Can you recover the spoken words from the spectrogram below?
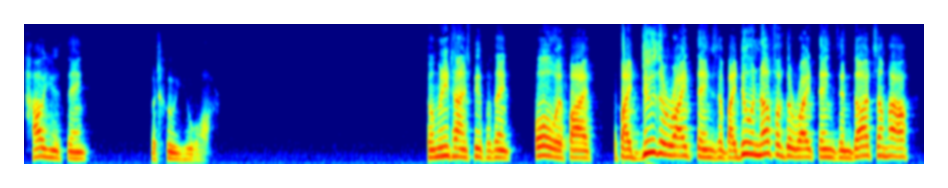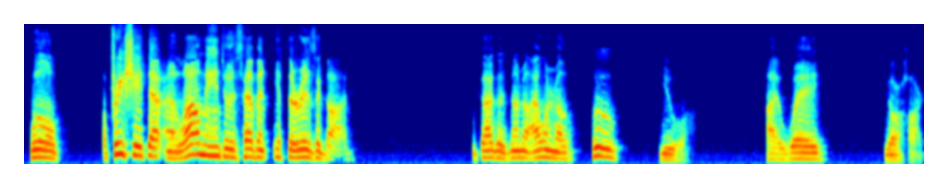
how you think, but who you are. So many times people think, oh, if I if I do the right things, if I do enough of the right things, then God somehow will appreciate that and allow me into his heaven if there is a God. But God goes, no, no, I want to know who you are. I weigh your heart.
